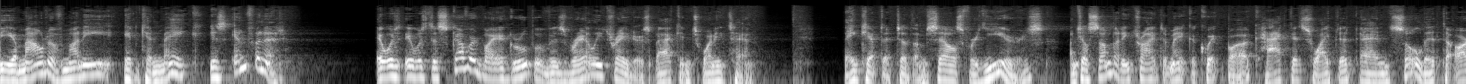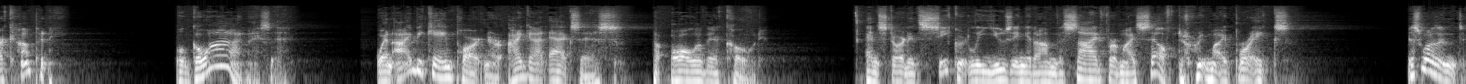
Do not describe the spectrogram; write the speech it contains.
The amount of money it can make is infinite. It was, it was discovered by a group of Israeli traders back in 2010. They kept it to themselves for years until somebody tried to make a quick buck, hacked it, swiped it, and sold it to our company. Well, go on, I said. When I became partner, I got access to all of their code and started secretly using it on the side for myself during my breaks. This wasn't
